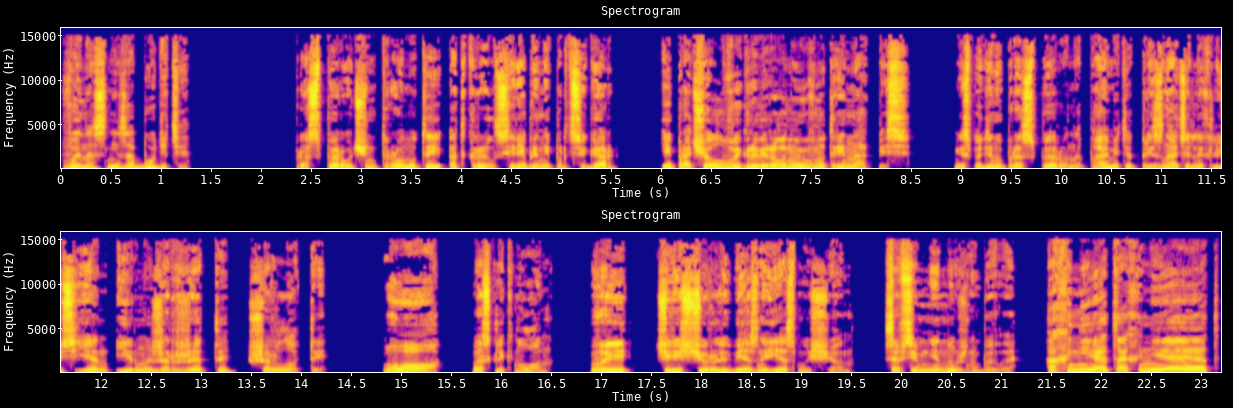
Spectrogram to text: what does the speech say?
вы нас не забудете». Проспер, очень тронутый, открыл серебряный портсигар и прочел выгравированную внутри надпись. Господину Просперу на память от признательных Люсьен, Ирмы, Жоржетты, Шарлотты. «О!» — воскликнул он. «Вы Чересчур любезный, я смущен. Совсем не нужно было. «Ах нет, ах нет!»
